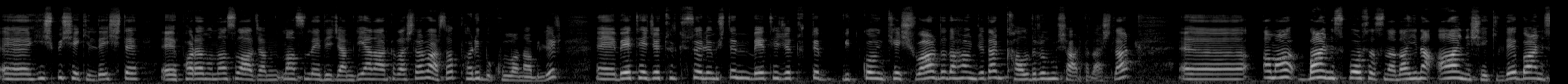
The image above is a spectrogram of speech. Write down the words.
Ee, hiçbir şekilde işte e, paramı nasıl alacağım, nasıl edeceğim diyen arkadaşlar varsa Paribu kullanabilir. Ee, BTC Türk'ü söylemiştim. BTC Türk'te Bitcoin Cash vardı. Daha önceden kaldırılmış arkadaşlar. Ee, ama Binance borsasına da yine aynı şekilde Binance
